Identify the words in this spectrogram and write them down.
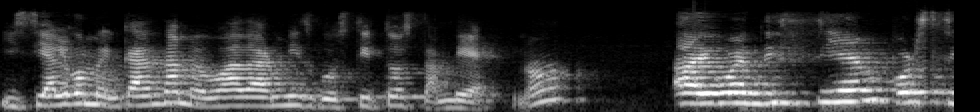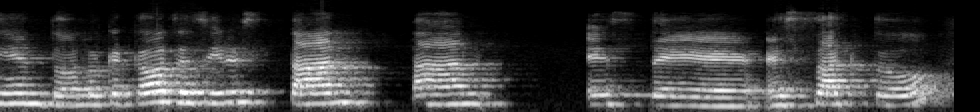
y si algo me encanta, me voy a dar mis gustitos también, ¿no? Ay, Wendy, 100%. Lo que acabas de decir es tan, tan este, exacto.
